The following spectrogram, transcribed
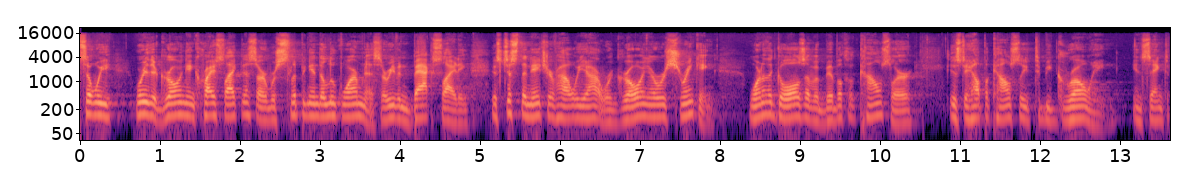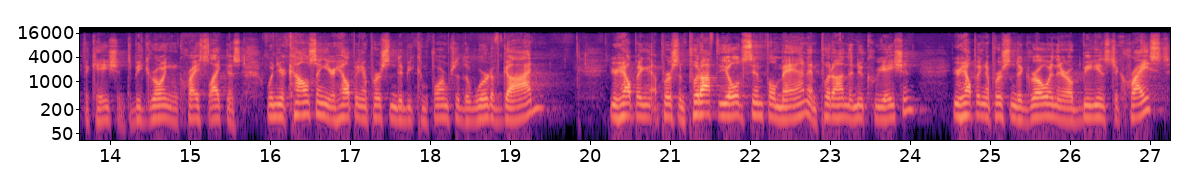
so we, we're either growing in Christ likeness or we're slipping into lukewarmness or even backsliding. It's just the nature of how we are. We're growing or we're shrinking. One of the goals of a biblical counselor is to help a counselor to be growing in sanctification, to be growing in Christ likeness. When you're counseling, you're helping a person to be conformed to the Word of God. You're helping a person put off the old sinful man and put on the new creation. You're helping a person to grow in their obedience to Christ.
